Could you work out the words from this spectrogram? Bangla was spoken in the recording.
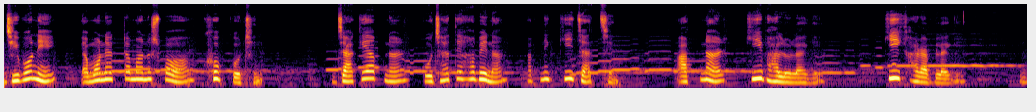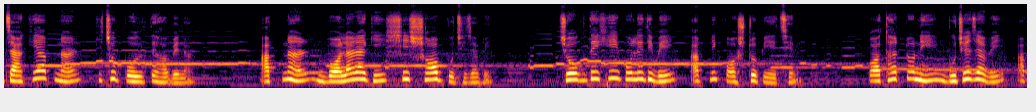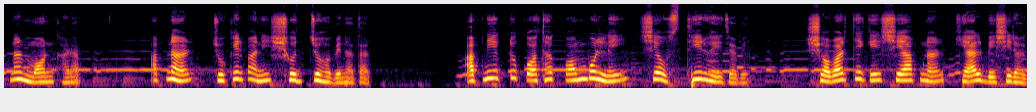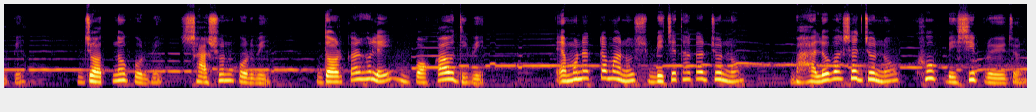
জীবনে এমন একটা মানুষ পাওয়া খুব কঠিন। যাকে আপনার বোঝাতে হবে না আপনি কি চাচ্ছেন, আপনার কি ভালো লাগে, কি খারাপ লাগে, যাকে আপনার কিছু বলতে হবে না। আপনার বলার আগে সে সব বুঝে যাবে। চোখ দেখেই বলে দিবে, আপনি কষ্ট পেয়েছেন। কথার টোনে বুঝে যাবে, আপনার মন খারাপ। আপনার চোখের পানি সহ্য হবে না তার। আপনি একটু কথা কম বললেই সে অস্থির হয়ে যাবে। সবার থেকে সে আপনার খেয়াল বেশি রাখবে, যত্ন করবে, শাসন করবে, দরকার হলে বকাও দিবে। এমন একটা মানুষ বেঁচে থাকার জন্য, ভালোবাসার জন্য খুব বেশি প্রয়োজন।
